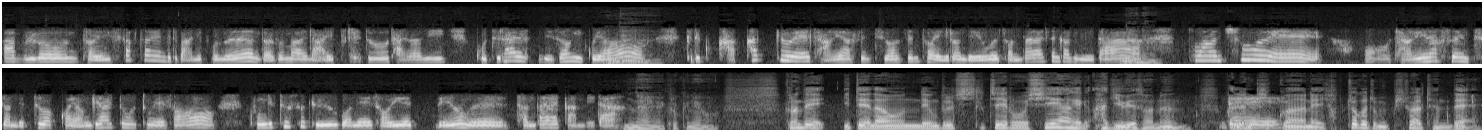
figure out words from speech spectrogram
아, 물론 저희 시각장애인들이 많이 보는 넓은 마을이나 아이플에도 당연히 고지를 할 예정이고요. 네. 그리고 각 학교의 장애학생 지원센터에 이런 내용을 전달할 생각입니다. 네네. 또한 추후에 어, 장애인 학생 지원 네트워크와 연계 활동을 통해서 국립특수교육원에 저희의 내용을 전달할까 합니다. 네, 그렇군요. 그런데 이때 나온 내용들을 실제로 시행하기 위해서는 관련 네. 기관의 협조가 좀 필요할 텐데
